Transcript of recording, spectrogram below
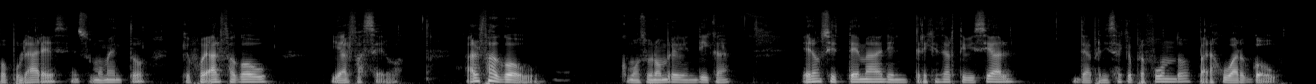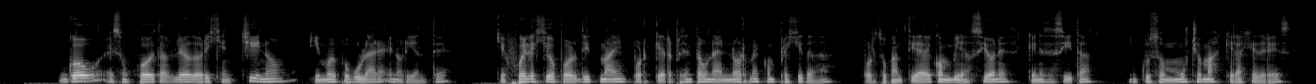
populares en su momento, que fue AlphaGo y AlphaZero. AlphaGo, como su nombre indica, era un sistema de inteligencia artificial de aprendizaje profundo para jugar Go. Go es un juego de tablero de origen chino y muy popular en Oriente, que fue elegido por DeepMind porque representa una enorme complejidad por su cantidad de combinaciones que necesita, incluso mucho más que el ajedrez.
